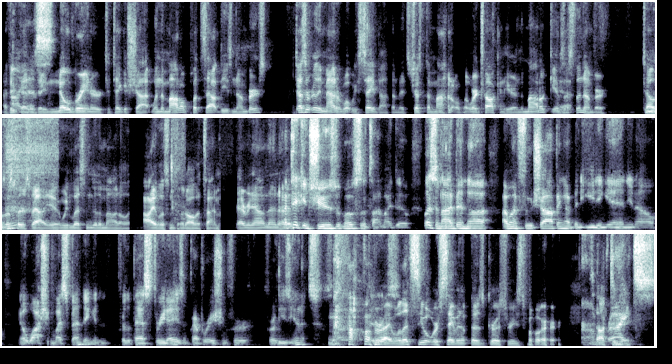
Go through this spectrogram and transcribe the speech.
I think Ah, that is yes. a no brainer to take a shot. When the model puts out these numbers, it doesn't really matter what we say about them. It's just the model that we're talking here. And the model gives Yeah. us the number, tells us Mhm. there's value, and we listen to the model. I listen to it all the time. Every now and then, I pick and choose, but most of the time I do. Listen, I've been uh I went food shopping. I've been eating in, you know, you know, watching my spending and for the past three days in preparation for for these units. So, all it right. Well, let's see what we're saving up those groceries for. All talk to right.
